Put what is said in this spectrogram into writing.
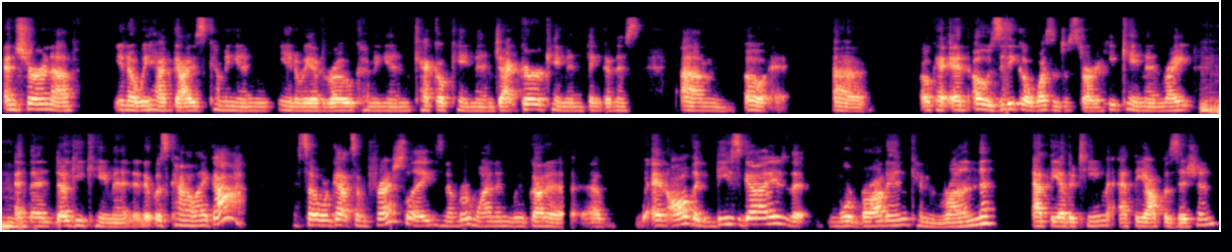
and sure enough, you know, we had guys coming in. You know, we had Rowe coming in, Keko came in, Jack Gurr came in. Thank goodness. Um, oh, uh, okay, and oh, Zico wasn't a starter; he came in right, Mhm. and then Dougie came in, and it was kind of like ah. So we've got some fresh legs, number one, and we've got a, a and all the these guys that were brought in can run at the other team at the opposition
